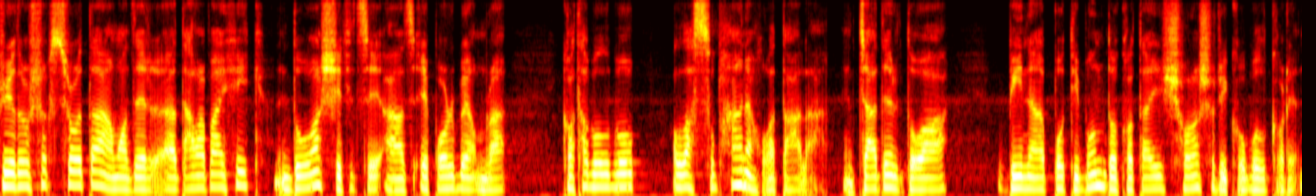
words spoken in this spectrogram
প্রিয় দর্শক, শ্রোতা, আমাদের ধারাবাহিক দোয়া সিরিজে আজ এ পর্বে আমরা কথা বলব আল্লাহ সুবহানা হওয়া তাআলা যাদের দোয়া বিনা প্রতিবন্ধকতায় সরাসরি কবুল করেন।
